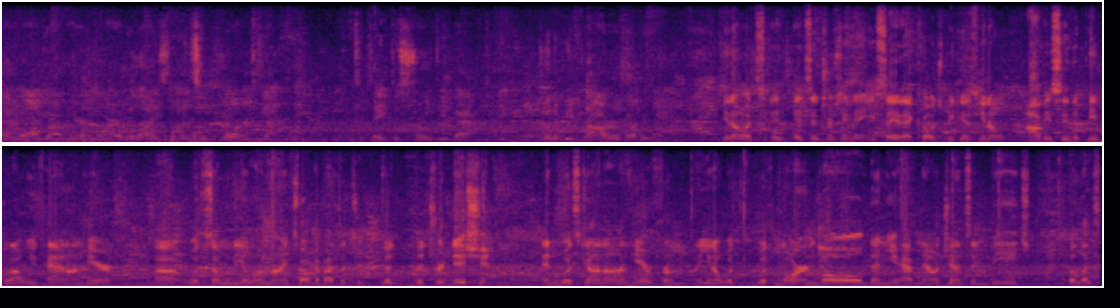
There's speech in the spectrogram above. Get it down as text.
And the longer I'm here, the more I realize it's important to them to take this trophy back. Couldn't be prouder of everyone. You know, it's it's interesting that you say that, Coach, because you know, obviously the people that we've had on here uh, with some of the alumni talk about the, the the tradition and what's gone on here from uh, you know with with Martin Bowl, then you have now Jensen Beach. But let's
